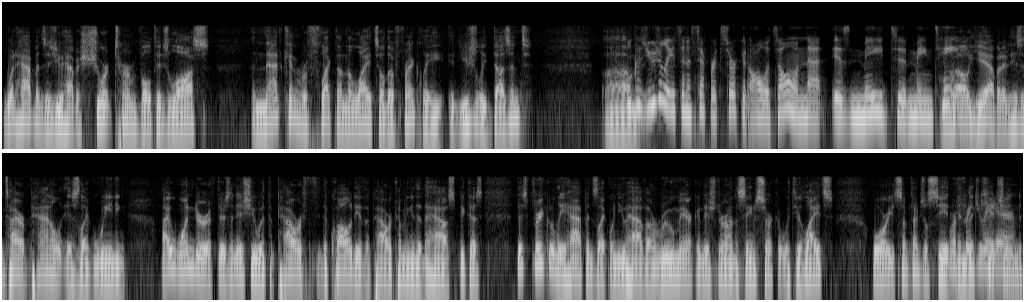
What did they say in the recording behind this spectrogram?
what happens is you have a short term voltage loss, and that can reflect on the lights. Although, frankly, it usually doesn't. Well, Um, because usually it's in a separate circuit all its own that is made to maintain. Well, yeah, but his entire panel is like weaning. I wonder if there's an issue with the power, the quality of the power coming into the house, because this frequently happens. Like when you have a room air conditioner on the same circuit with your lights, or you, sometimes you'll see it in the kitchen.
